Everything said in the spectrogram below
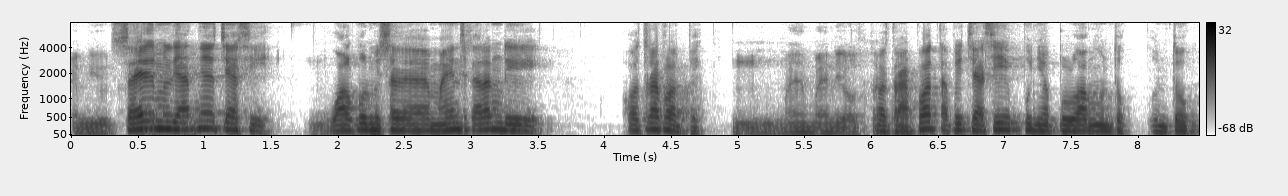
MU. saya melihatnya Chelsea walaupun misalnya main sekarang di Old Trafford. Hmm, Main-main di Old Old Trafford. Trafford tapi Chelsea punya peluang untuk untuk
